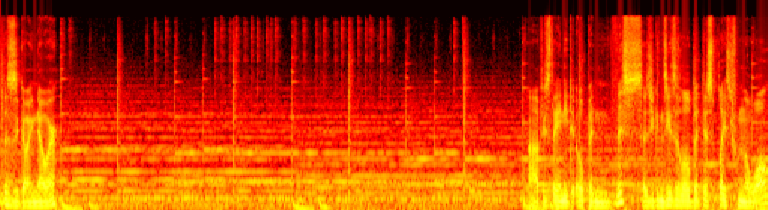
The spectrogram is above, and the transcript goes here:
So this is going nowhere. Obviously I need to open this. As you can see, it's a little bit displaced from the wall.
